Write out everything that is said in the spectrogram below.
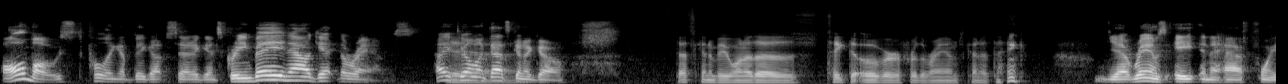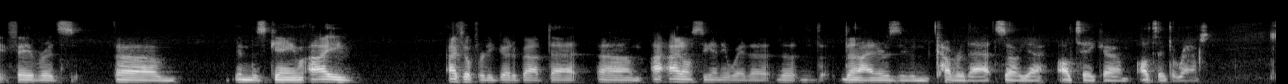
almost pulling a big upset against Green Bay, now get the Rams. How you yeah. feeling like that's going to go? That's going to be one of those take the over for the Rams kind of thing. Yeah, Rams eight and a half point favorites um, in this game. I I feel pretty good about that. Um, I, I, don't see any way the, the, the, the, Niners even cover that. So yeah, I'll take um, I'll take the Rams. I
